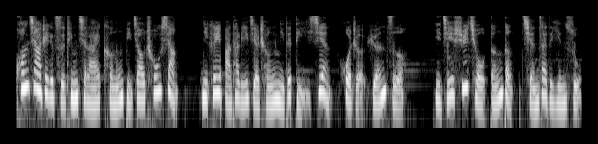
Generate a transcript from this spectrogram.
框架这个词听起来可能比较抽象，你可以把它理解成你的底线或者原则，以及需求等等潜在的因素。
